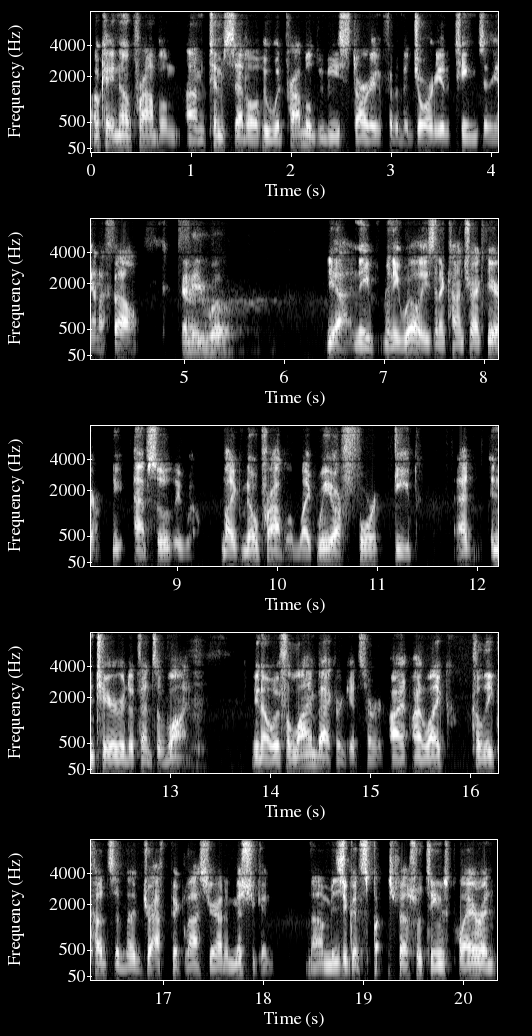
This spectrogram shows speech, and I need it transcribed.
okay, no problem. Um, Tim Settle, who would probably be starting for the majority of the teams in the NFL. And he will. Yeah, and he, and he will. He's in a contract year. He absolutely will. Like, no problem. Like, we are four deep at interior defensive line. You know, if a linebacker gets hurt, I, I like Khaleke Hudson, the draft pick last year out of Michigan. Um, he's a good sp- special teams player, and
